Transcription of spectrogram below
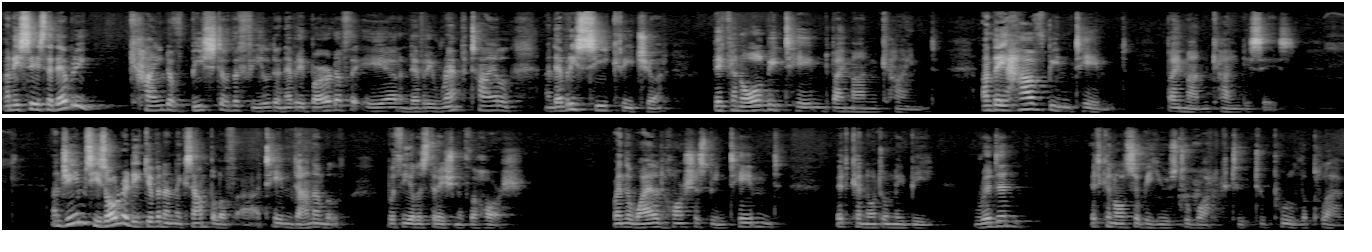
And he says that every kind of beast of the field and every bird of the air and every reptile and every sea creature, they can all be tamed by mankind. And they have been tamed by mankind, he says. And James, he's already given an example of a tamed animal with the illustration of the horse. When the wild horse has been tamed, it can not only be ridden, it can also be used to work, to, to pull the plough.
